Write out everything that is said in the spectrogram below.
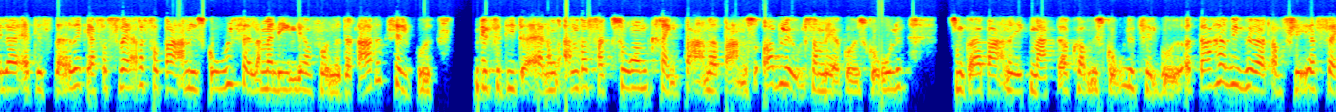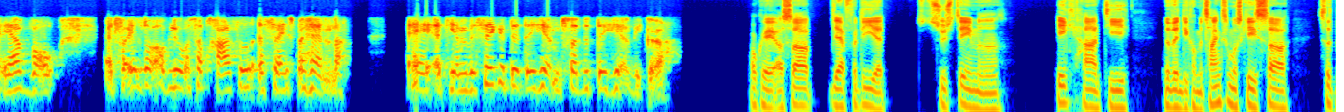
eller at det stadig er for svært at få barnet i skole, selvom man egentlig har fundet det rette tilbud, men fordi der er nogle andre faktorer omkring barnet og barnets oplevelser med at gå i skole, som gør, at barnet ikke magter at komme i skoletilbud. Og der har vi hørt om flere sager, hvor at forældre oplever sig presset af sagsbehandler af, at jamen, hvis ikke det er det her, så er det det her, vi gør. Okay, og så, ja, fordi at systemet ikke har de nødvendige kompetencer måske, så, så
